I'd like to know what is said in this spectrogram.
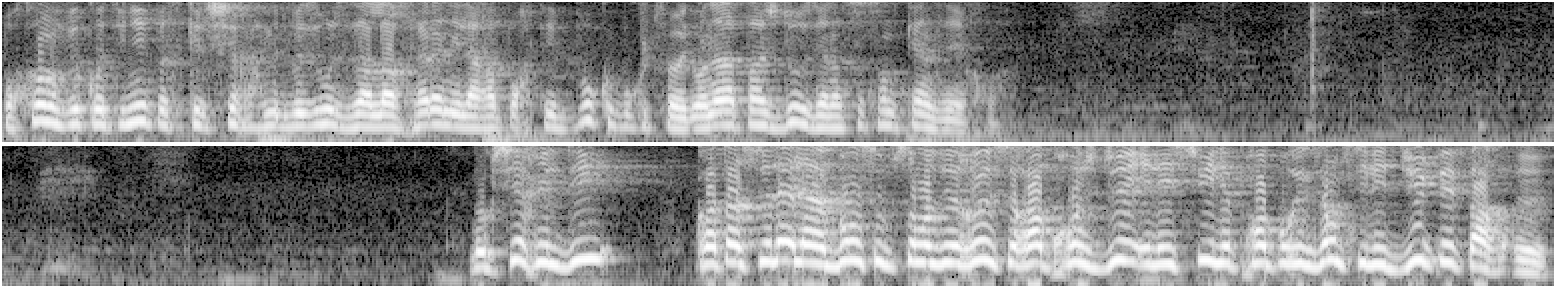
Pourquoi on veut continuer? Parce que le Cheikh Ahmed Bezoul, il a rapporté beaucoup, beaucoup de fautes. On est à la page 12, il y en a 75, je crois. Donc Cheikh, il dit, quant à cela, il a un bon soupçon véreux se rapproche d'eux et les suit, les prend pour exemple s'il est dupé par eux.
